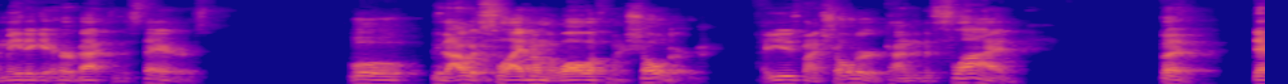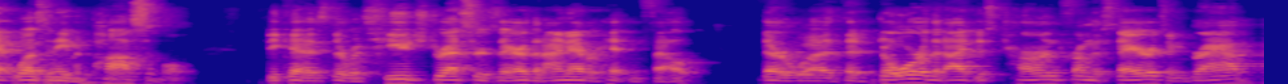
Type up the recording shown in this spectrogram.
and me to get her back to the stairs. Well, I was sliding on the wall with my shoulder. I used my shoulder kind of to slide, but that wasn't even possible because there was huge dressers there that I never hit and felt. There was the door that I just turned from the stairs and grabbed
